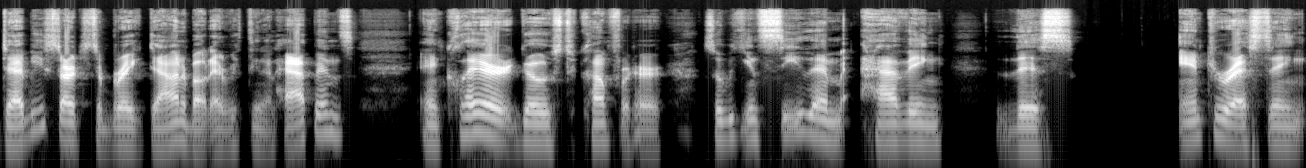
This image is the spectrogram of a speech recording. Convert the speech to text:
Debbie starts to break down about everything that happens and Claire goes to comfort her. So we can see them having this interesting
